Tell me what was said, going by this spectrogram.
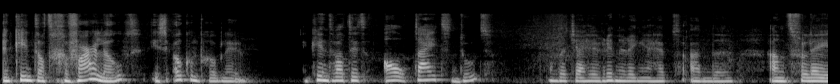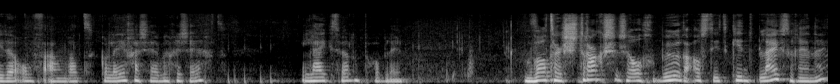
Een kind dat gevaar loopt, is ook een probleem. Een kind wat dit altijd doet, omdat jij herinneringen hebt aan, de, aan het verleden of aan wat collega's hebben gezegd, lijkt wel een probleem. Wat er straks zal gebeuren als dit kind blijft rennen,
